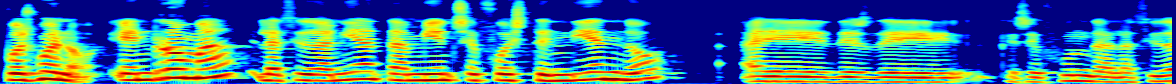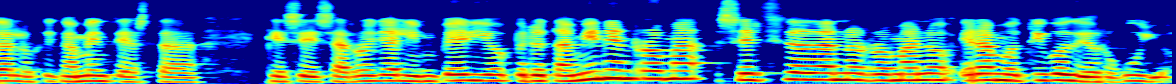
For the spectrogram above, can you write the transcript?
Pues bueno, en Roma la ciudadanía también se fue extendiendo eh, desde que se funda la ciudad, lógicamente, hasta que se desarrolla el imperio, pero también en Roma ser ciudadano romano era motivo de orgullo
